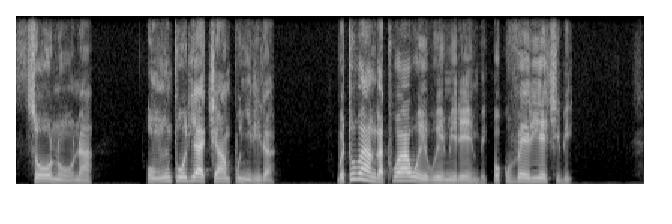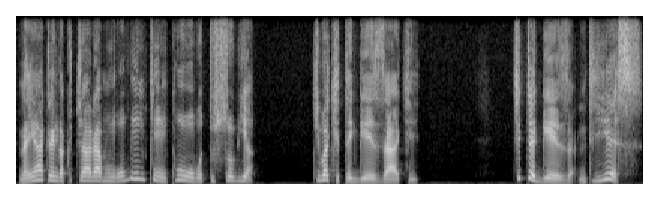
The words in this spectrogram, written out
soonoona omuntu oli akyampunyirira bwe tuba nga twaweebwa emirembe okuva eri ekibi naye ate nga tukyalamu obuntuntu bwe tusobya kiba kitegeeza ki? Kitegeeza nti yes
